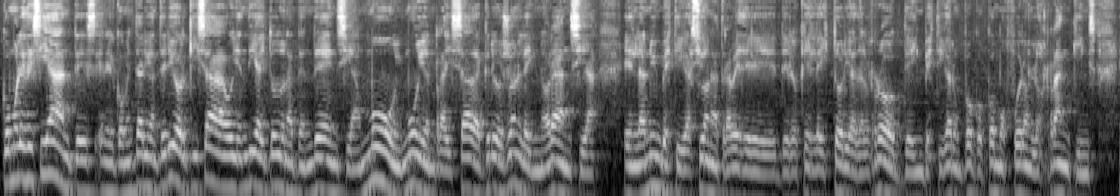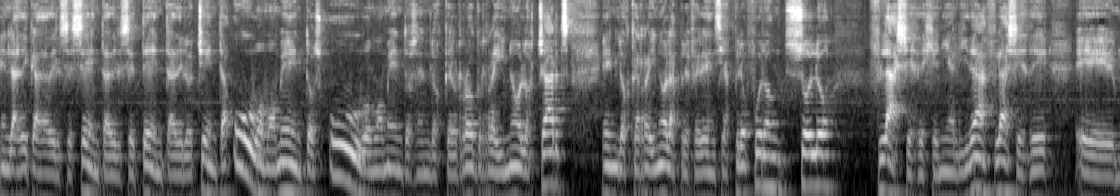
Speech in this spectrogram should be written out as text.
Como les decía antes en el comentario anterior, quizá hoy en día hay toda una tendencia muy, muy enraizada, creo yo, en la ignorancia, en la no investigación a través de, lo que es la historia del rock, de investigar un poco cómo fueron los rankings en las décadas del 60, del 70, del 80. Hubo momentos, hubo momentos en los que el rock reinó los charts, en los que reinó las preferencias, pero fueron solo flashes de genialidad, flashes de, eh,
